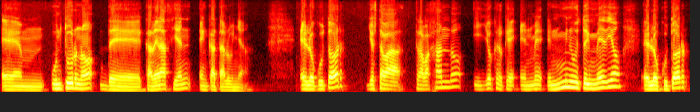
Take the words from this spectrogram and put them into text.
Em, un turno de Cadena 100 en Cataluña. El locutor, yo estaba trabajando y yo creo que en, me- en un minuto y medio el locutor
